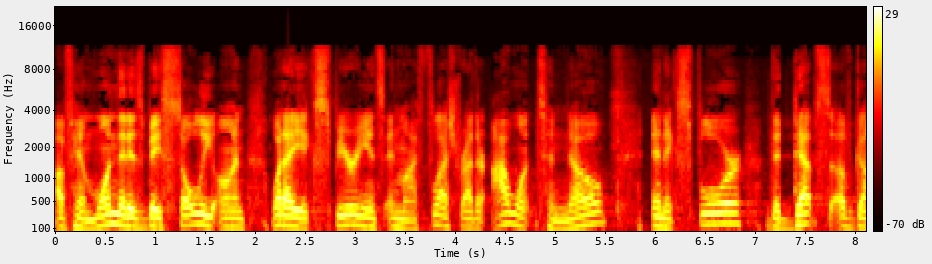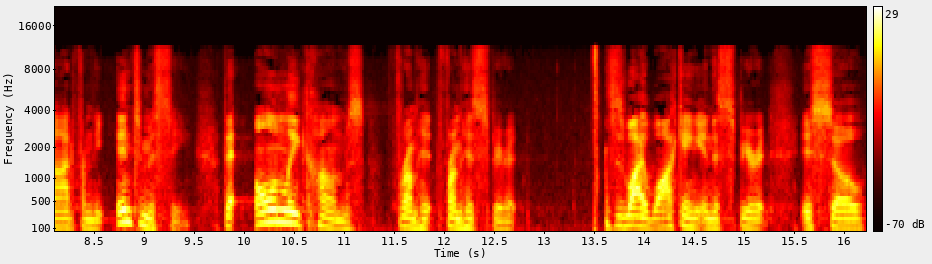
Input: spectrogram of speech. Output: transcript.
of Him, one that is based solely on what I experience in my flesh. Rather, I want to know and explore the depths of God from the intimacy that only comes from his, from his Spirit. This is why walking in the Spirit is so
